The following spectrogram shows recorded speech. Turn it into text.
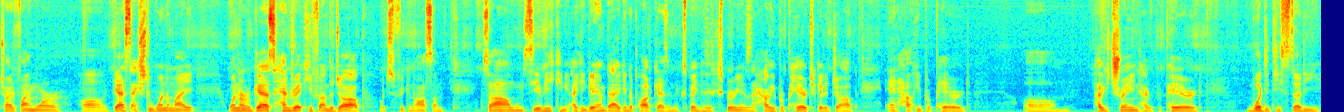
try to find more uh, guests. Actually, one of my one of our guests, Hendrik, he found a job, which is freaking awesome. So I'm gonna see if he can I can get him back in the podcast and explain his experience and how he prepared to get a job and how he prepared, um, how he trained, how he prepared what did he study,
